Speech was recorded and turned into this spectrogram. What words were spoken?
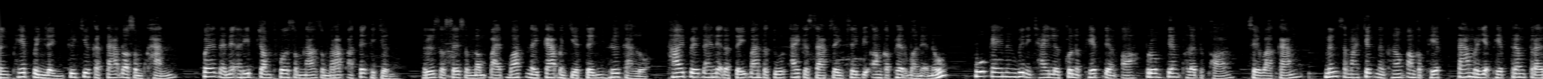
និងភាពពេញលេញគឺជាកត្តាដ៏សំខាន់ពេលដែលអ្នករៀបចំធ្វើសំណើសម្រាប់អតិថិជនឬសរសេរសំណុំបែបបទនៃការបញ្ជាទិញឬការលក់ហើយពេលដែលអ្នកដទៃបានទទួលឯកសារផ្សេងៗពីអង្គភាពរបស់អ្នកនោះ ពួកគេនឹងវិនិច្ឆ័យលើគុណភាពទាំងអស់ព្រមទាំងផលិតផល សេវាកម្មនិងសមាជិកនៅក្នុងអង្គភាពតាមរយៈភាពត្រឹមត្រូវ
